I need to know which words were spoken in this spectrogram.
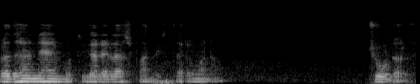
ప్రధాన న్యాయమూర్తి గారు ఎలా స్పందిస్తారో మనం చూడాలి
